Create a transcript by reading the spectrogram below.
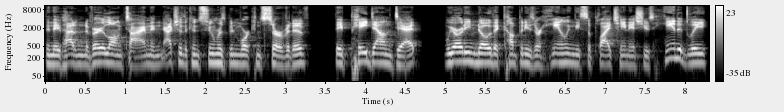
than they've had in a very long time. And actually, the consumer's been more conservative. They've paid down debt. We already know that companies are handling these supply chain issues handedly.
